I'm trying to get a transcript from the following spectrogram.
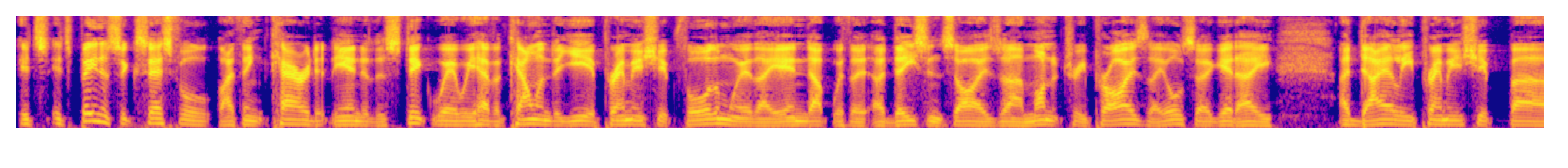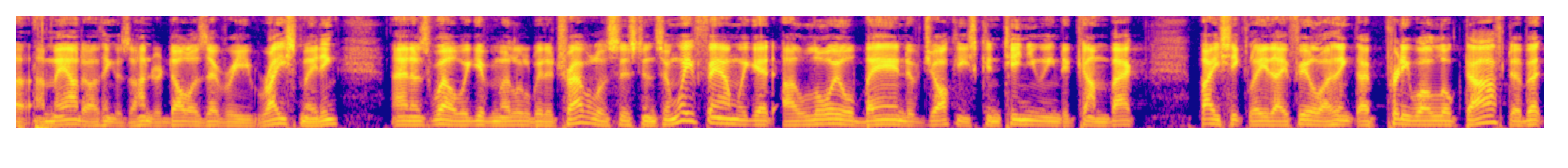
it's it's been a successful, I think, carrot at the end of the stick where we have a calendar year premiership for them, where they end up with a, a decent size uh, monetary prize. They also get a a daily premiership uh, amount. I think it's hundred dollars every race meeting, and as well we give them a little bit of travel assistance. And we found we get a loyal band of jockeys continuing to come back. Basically, they feel I think they're pretty well looked after. But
